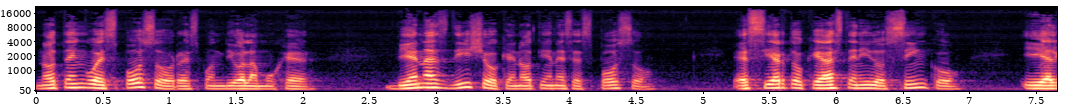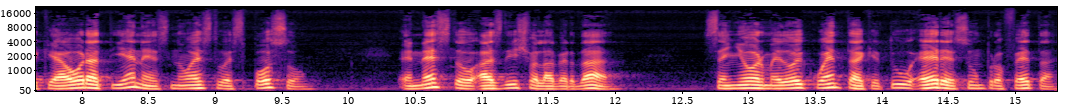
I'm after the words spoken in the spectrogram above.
No tengo esposo, respondió la mujer. Bien has dicho que no tienes esposo. Es cierto que has tenido cinco, y el que ahora tienes no es tu esposo. En esto has dicho la verdad. Señor, me doy cuenta que tú eres un profeta.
